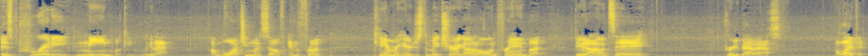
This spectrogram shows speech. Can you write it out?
is pretty mean looking. Look at that. I'm watching myself in the front camera here just to make sure I got it all in frame, but dude, I would say pretty badass. I like it.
